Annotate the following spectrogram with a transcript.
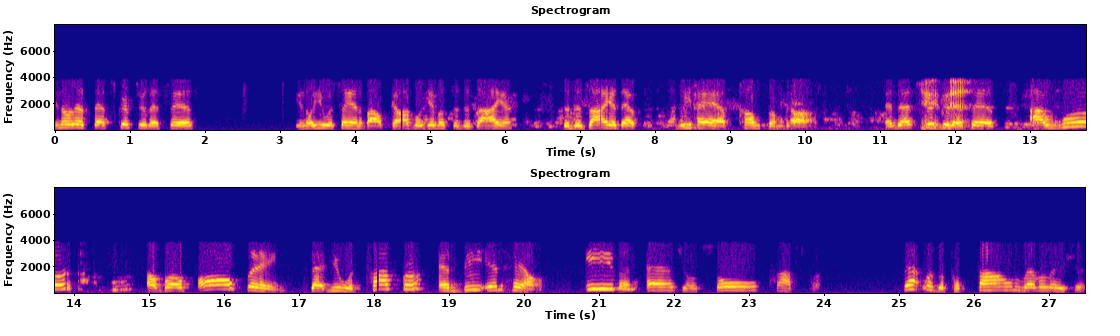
You know that that scripture that says, you know, you were saying about God will give us the desire. The desire that we have comes from God. And that scripture that says, I would above all things that you would prosper and be in health, even as your soul prospers. That was a profound revelation.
